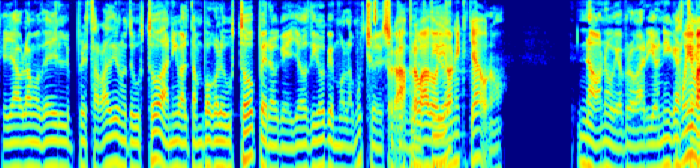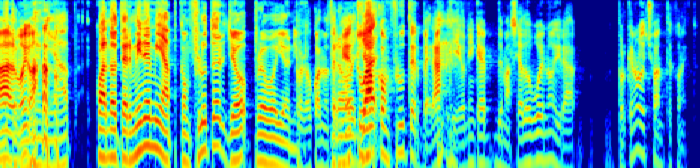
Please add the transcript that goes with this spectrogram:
que ya hablamos de él Presta Radio, no te gustó, a Aníbal tampoco le gustó, pero que yo os digo que mola mucho. Es ¿Pero has probado. Ionic ya o no? No, no voy a probar Ionic hasta Muy que no mal, muy mal. mi app. Cuando termine mi app con Flutter, yo pruebo Ionic. Pero cuando Pero termines tu ya- app con Flutter, verás que Ionic es demasiado bueno y dirás, ¿por qué no lo he hecho antes con esto?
